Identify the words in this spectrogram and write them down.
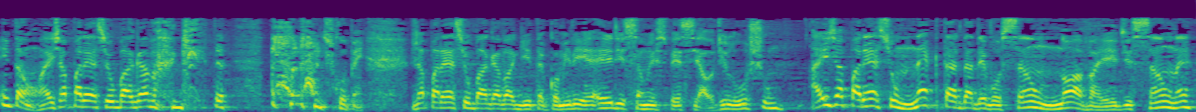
Então, aí já aparece o Bhagavad Gita. Desculpem. Já aparece o Bhagavad Gita como ele é, edição especial de luxo. Aí já aparece o Néctar da Devoção, nova edição, né?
